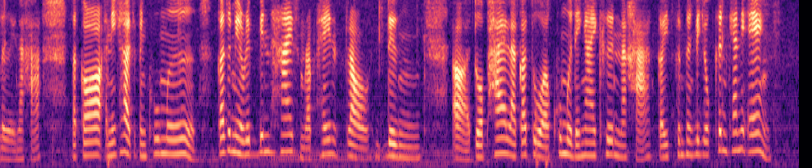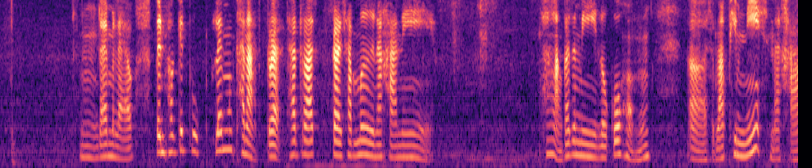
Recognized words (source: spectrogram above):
เลยนะคะ แล้วก็อันนี้ค่ะจะเป็นคู่มือ ก็จะมีริบบิ้นให้สำหรับให้เราดึงตัวไพ่แล้วก็ตัวคู่มือได้ง่ายขึ้นนะคะ ก็เพื่อนๆก็ยกขึ้นแค่นี้เองอได้มาแล้ว เป็นพ็อกเก็ตบุ๊กเล่มขนาดกระทัดรัดกระชับมือนะคะนี่ ข้างหลังก็จะมีโลโก้ของอสำนักพิมพ์นี้นะคะ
